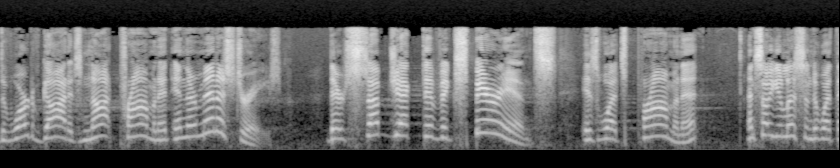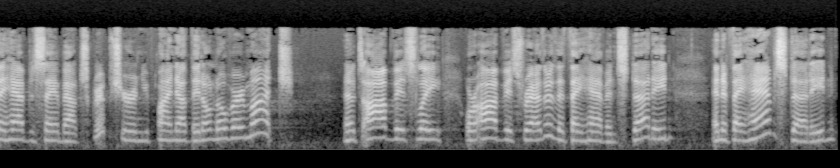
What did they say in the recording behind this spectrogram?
the Word of God is not prominent in their ministries. Their subjective experience is what's prominent. And so you listen to what they have to say about Scripture and you find out they don't know very much. And it's obviously, or obvious rather, that they haven't studied. And if they have studied,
